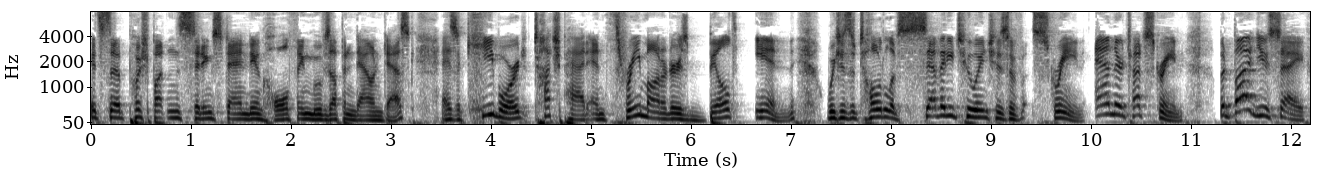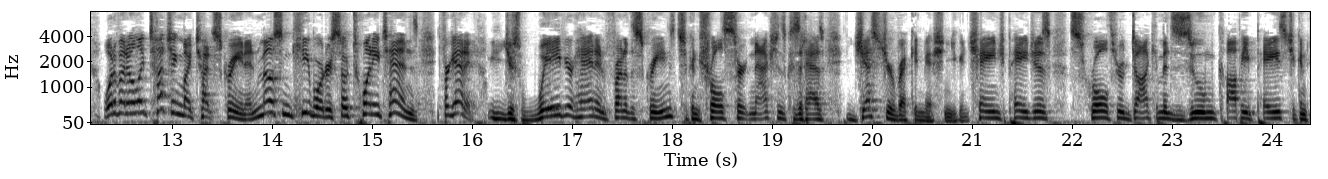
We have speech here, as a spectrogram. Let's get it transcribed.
It's the push button, sitting, standing, whole thing moves up and down desk. It has a keyboard, touchpad, and three monitors built in, which is a total of 72 inches of screen, and their touch screen. But Bud, you say, what if I don't like touching my touch screen and mouse and keyboard are so 2010s? Forget it. You just wave your hand in front of the screens to control certain actions because it has gesture recognition. You can change pages, scroll through documents, zoom, copy, paste. You can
